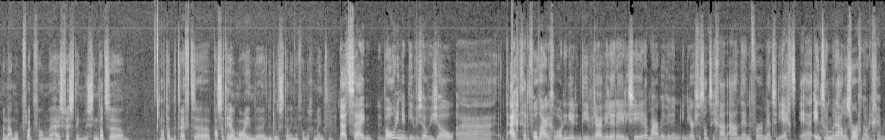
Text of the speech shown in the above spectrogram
Met name op vlak van huisvesting. Dus in dat wat dat betreft uh, past het heel mooi in de, in de doelstellingen van de gemeente. Nou, het zijn woningen die we sowieso, uh, eigenlijk zijn het volwaardige woningen die, die, we daar willen realiseren. Maar we willen in eerste instantie gaan aanwenden voor mensen die echt uh, intramurale zorg nodig hebben.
